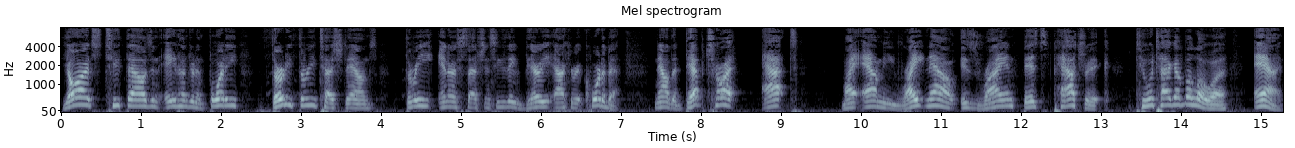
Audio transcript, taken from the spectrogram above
yards 2,840, 33 touchdowns, three interceptions. He's a very accurate quarterback. Now, the depth chart at Miami right now is Ryan Fitzpatrick Tua Tagovailoa, and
